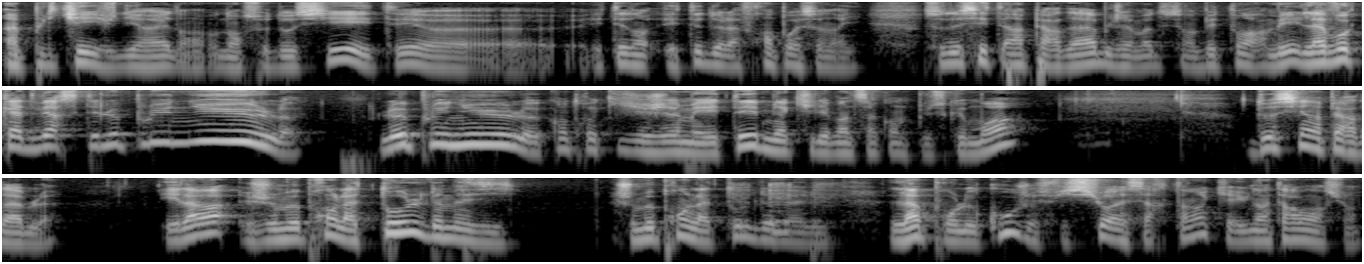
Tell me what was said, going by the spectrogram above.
impliqué, je dirais, dans, ce dossier était, euh, était, était de la franc-poissonnerie. Ce dossier était imperdable, j'avais un dossier en béton armé. L'avocat adverse était le plus nul, le plus nul contre qui j'ai jamais été, bien qu'il ait 25 ans de plus que moi. Dossier imperdable. Et là, je me prends la tôle de ma vie. Je me prends la tôle de ma vie. Là, pour le coup, je suis sûr et certain qu'il y a une intervention.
